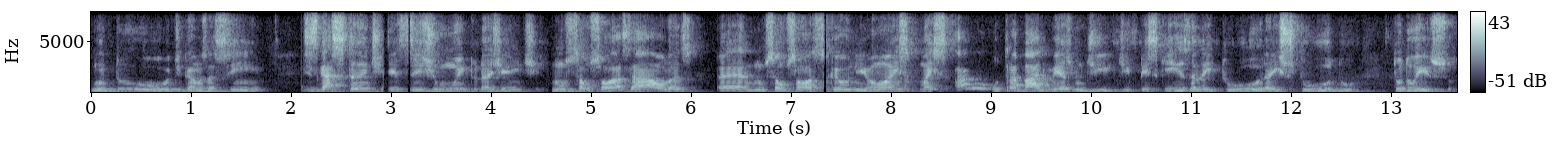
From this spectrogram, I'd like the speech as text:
muito, digamos assim, desgastante, exige muito da gente. Não são só as aulas, é, não são só as reuniões, mas o, o trabalho mesmo de, de pesquisa, leitura, estudo, tudo isso.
